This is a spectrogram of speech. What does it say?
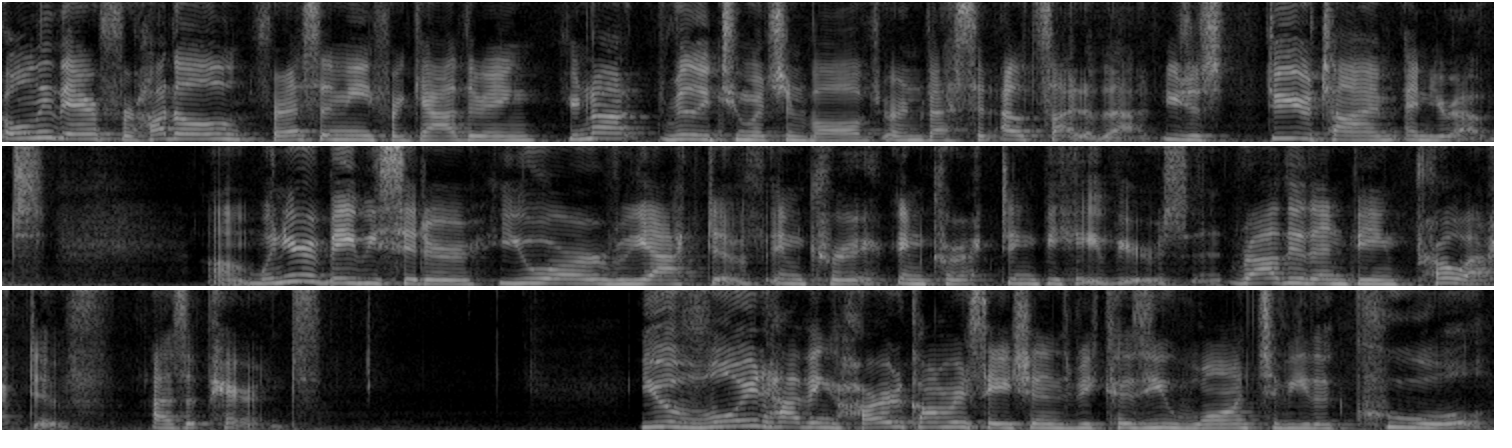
only there for huddle, for SME, for gathering. You're not really too much involved or invested outside of that. You just do your time and you're out. Um, when you're a babysitter, you are reactive in, cor- in correcting behaviors rather than being proactive as a parent. You avoid having hard conversations because you want to be the cool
